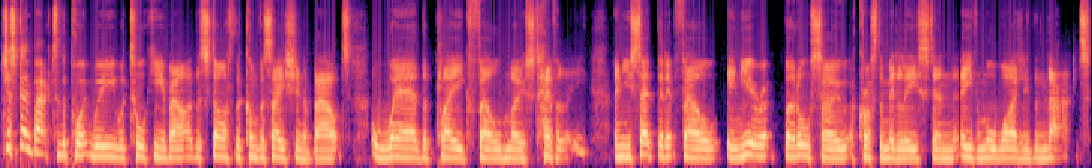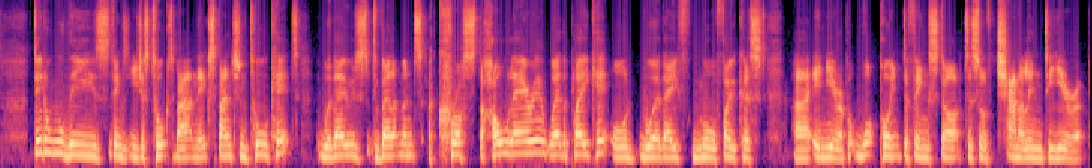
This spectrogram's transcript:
Just going back to the point we were talking about at the start of the conversation about where the plague fell most heavily, and you said that it fell in Europe, but also across the Middle East and even more widely than that. Did all these things that you just talked about in the expansion toolkit, were those developments across the whole area where the plague hit, or were they more focused uh, in Europe? At what point do things start to sort of channel into Europe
